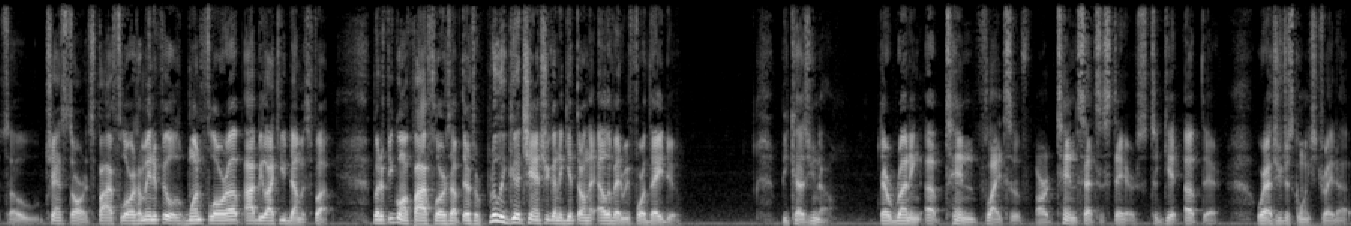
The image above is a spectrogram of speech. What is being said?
so chances are it's five floors. I mean, if it was one floor up, I'd be like, you dumb as fuck. But if you're going five floors up, there's a really good chance you're going to get there on the elevator before they do. Because, you know, they're running up 10 flights of, or 10 sets of stairs to get up there, whereas you're just going straight up.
